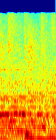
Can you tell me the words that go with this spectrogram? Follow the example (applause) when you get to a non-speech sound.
What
